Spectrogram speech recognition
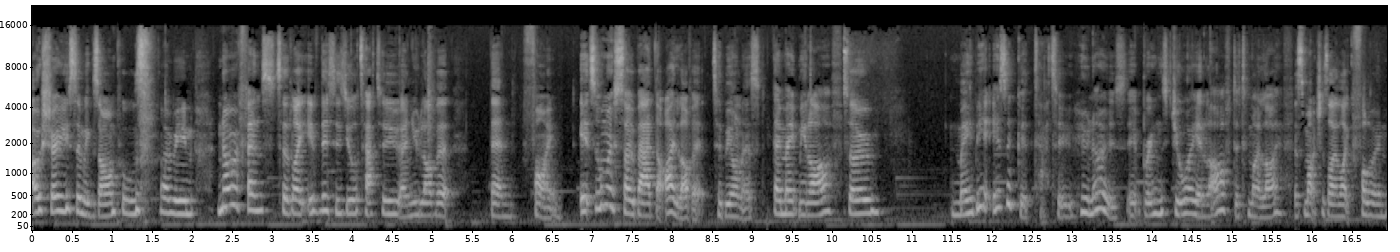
I'll show you some examples. I mean, no offense to like, if this is your tattoo and you love it, then fine. It's almost so bad that I love it, to be honest. They make me laugh, so maybe it is a good tattoo. Who knows? It brings joy and laughter to my life. As much as I like following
